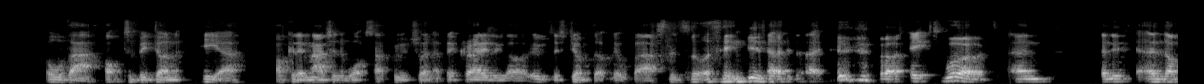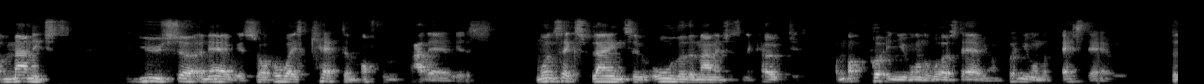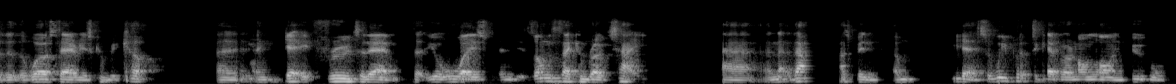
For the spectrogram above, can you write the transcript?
all that ought to be done here. I could imagine the WhatsApp groups went a bit crazy, like who's this jumped up little bastard sort of thing, you know. but it's worked, and and it, and I've managed use certain areas. So I've always kept them off the bad areas. Once explained to all of the managers and the coaches, I'm not putting you on the worst area, I'm putting you on the best area so that the worst areas can recover and, and get it through to them that you're always, and as long as they can rotate. Uh, and that, that has been, um, yeah, so we put together an online Google,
